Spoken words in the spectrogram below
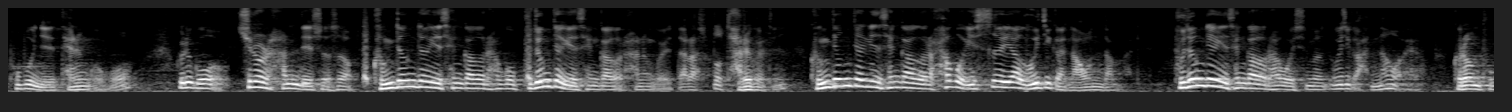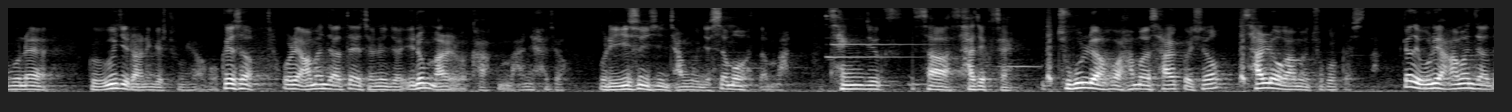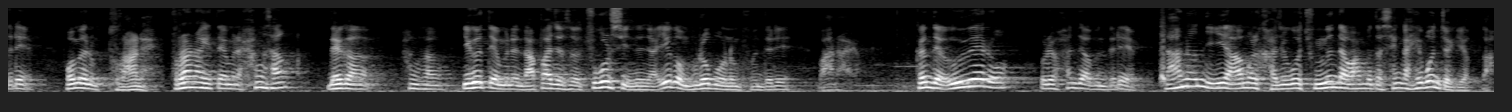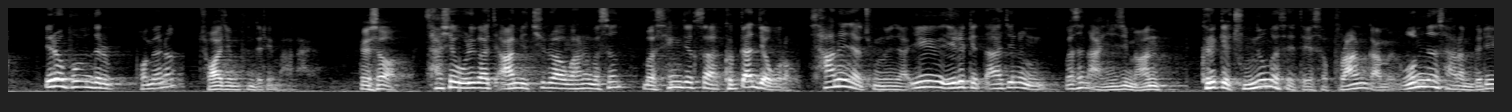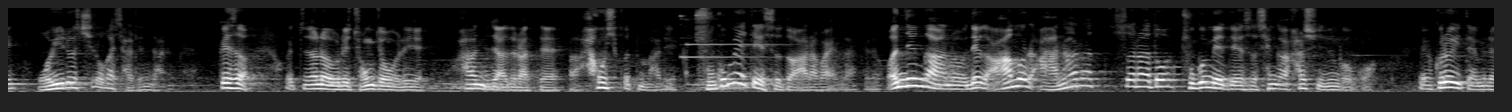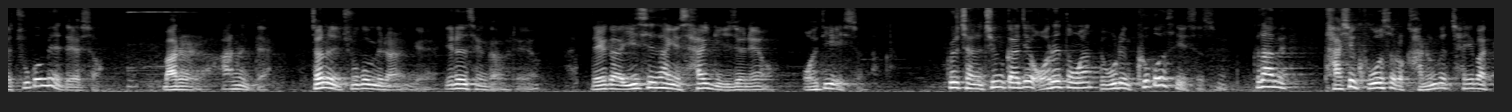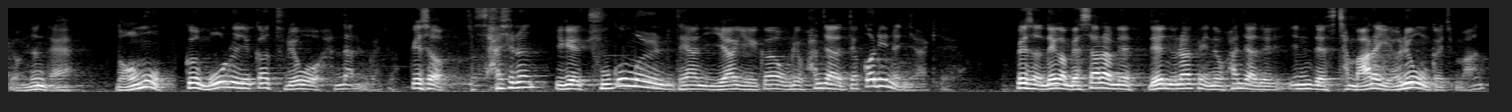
부분이 되는 거고. 그리고 치료를 하는 데 있어서 긍정적인 생각을 하고 부정적인 생각을 하는 거에 따라서 또 다르거든요. 긍정적인 생각을 하고 있어야 의지가 나온단 말이에요. 부정적인 생각을 하고 있으면 의지가 안 나와요. 그런 부분에 그 의지라는 게 중요하고. 그래서 우리 암 환자 때 저는 이제 이런 말을 가끔 많이 하죠. 우리 이순신 장군이 써먹었던 말. 생즉사 사즉생. 죽으려고 하면 살 것이요. 살려고 하면 죽을 것이다. 그런데 우리 암 환자들이 보면 불안해. 불안하기 때문에 항상 내가 항상 이것 때문에 나빠져서 죽을 수 있느냐 이거 물어보는 분들이 많아요. 그런데 의외로 우리 환자분들이 나는 이 암을 가지고 죽는다고 한 번도 생각해 본 적이 없다. 이런 부분들을 보면은 좋아진 분들이 많아요. 그래서 사실 우리가 암이 치료하고 하는 것은 뭐 생적사 극단적으로 사느냐 죽느냐 이렇게 따지는 것은 아니지만 그렇게 죽는 것에 대해서 불안감을 없는 사람들이 오히려 치료가 잘 된다는 거예요. 그래서 저는 우리 종종 우리 환자들한테 하고 싶었던 말이 죽음에 대해서도 알아봐야. 그래요. 언젠가 내가 암을 안 알았더라도 죽음에 대해서 생각할 수 있는 거고 그러기 때문에 죽음에 대해서 말을 하는데 저는 죽음이라는 게 이런 생각을 해요. 내가 이 세상에 살기 이전에요. 어디에 있었는가? 그렇잖아요. 지금까지 오랫동안 우리는 그곳에 있었어요. 그 다음에 다시 그곳으로 가는 것 차이밖에 없는데 너무 그 모르니까 두려워한다는 거죠. 그래서 사실은 이게 죽음을 대한 이야기가 우리 환자한테 꺼리는 이야기예요. 그래서 내가 몇 사람의 내 눈앞에 있는 환자들 있는데서 참 말하기 어려운 거지만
